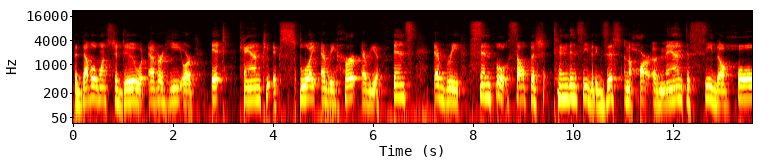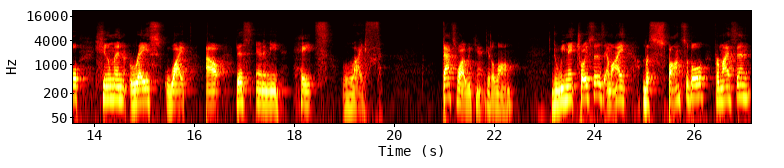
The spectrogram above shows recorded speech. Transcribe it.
The devil wants to do whatever he or it can to exploit every hurt, every offense, every sinful, selfish tendency that exists in the heart of man to see the whole human race wiped out. This enemy hates life. That's why we can't get along. Do we make choices? Am I responsible for my sin?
